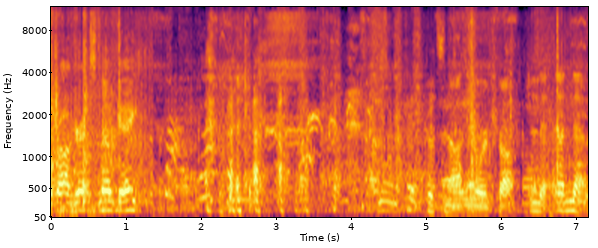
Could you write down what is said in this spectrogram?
Progress, no gate. It's not your truck. No, no.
